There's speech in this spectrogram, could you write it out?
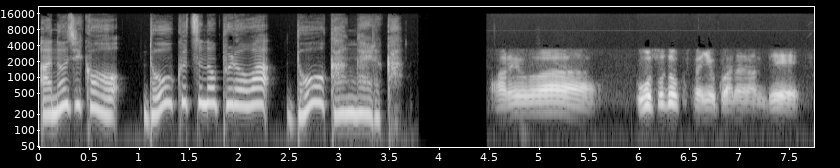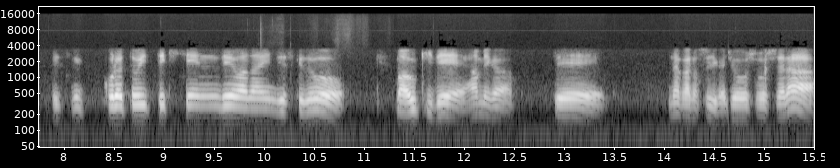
あの事故を洞窟のプロはどう考えるかあれはオーソドックスな横穴なんで別にこれといって危険ではないんですけど、まあ、雨季で雨が降って中の水位が上昇したら、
